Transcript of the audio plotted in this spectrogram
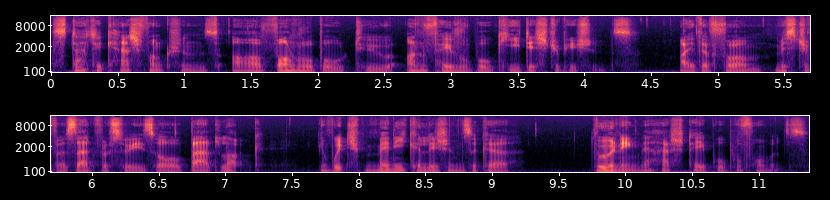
static hash functions are vulnerable to unfavorable key distributions, either from mischievous adversaries or bad luck, in which many collisions occur, ruining the hash table performance.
